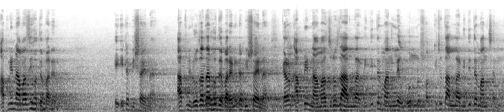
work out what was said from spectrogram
আপনি নামাজি হতে পারেন। এটা বিষয় না। আপনি রোজাদার হতে পারেন, এটা বিষয় না। কারণ আপনি নামাজ, রোজা আল্লাহর নীতিতে মানলে অন্য সব কিছু তো আল্লাহর নীতিতে মানছেন না।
